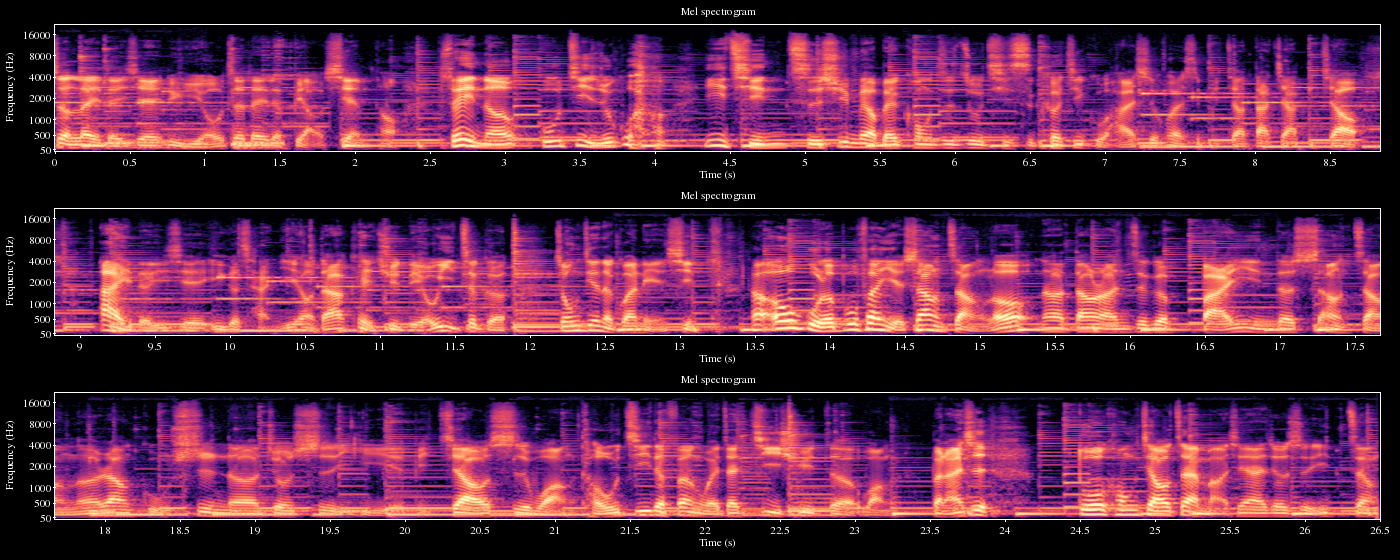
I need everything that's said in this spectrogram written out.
这类的一些旅游这类的表现哦，所以呢，估计如果疫情持续没有被控制住，其实科技股还是会是比较大家比较爱的一些一个产业哦，大家可以去留意这个中间的关联性。那欧股的部分也上涨喽，那当然这个白银的上涨呢，让股市呢就是也比较是往投机的氛围在继续的往，本来是。多空交战嘛，现在就是一这样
